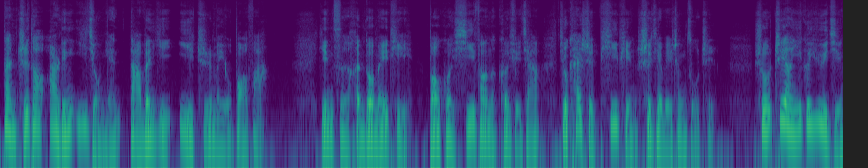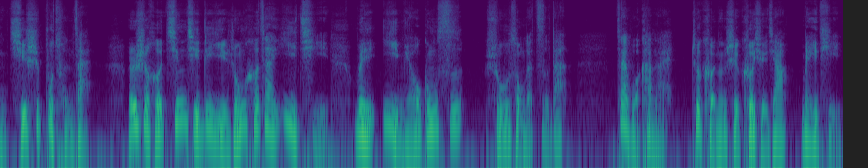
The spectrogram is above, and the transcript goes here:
但直到二零一九年，大瘟疫一直没有爆发。因此，很多媒体，包括西方的科学家，就开始批评世界卫生组织，说这样一个预警其实不存在。而是和经济利益融合在一起，为疫苗公司输送了子弹。在我看来，这可能是科学家、媒体，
